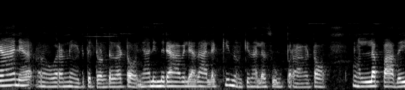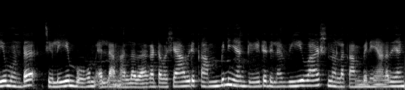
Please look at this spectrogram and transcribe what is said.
ഞാൻ ഒരെണ്ണം എടുത്തിട്ടുണ്ട് കേട്ടോ. ഞാൻ ഇന്ന് രാവിലെ അത് അലക്കി നോക്കി നല്ല സൂപ്പറാണ് കേട്ടോ. നല്ല പതയുമുണ്ട് ചെളിയും പോകും എല്ലാം നല്ലതാണ് കേട്ടോ പക്ഷേ ആ ഒരു കമ്പനി ഞാൻ കേട്ടിട്ടില്ല. വി വാഷ് എന്നുള്ള കമ്പനിയാണ്. അത് ഞാൻ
